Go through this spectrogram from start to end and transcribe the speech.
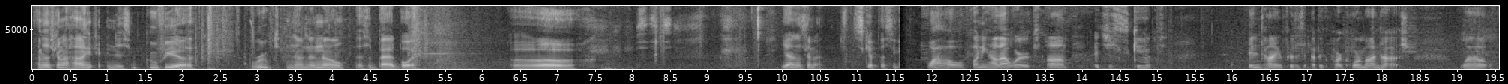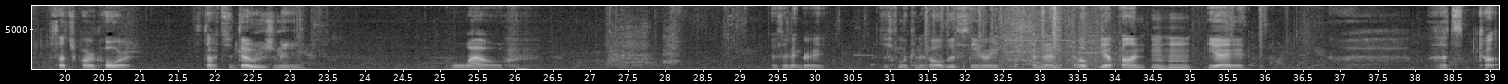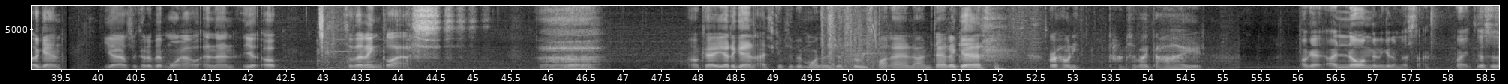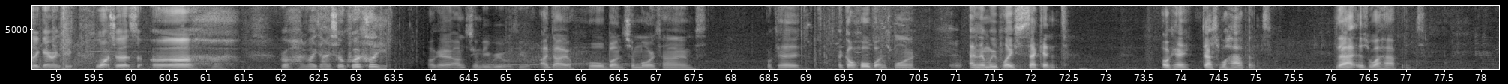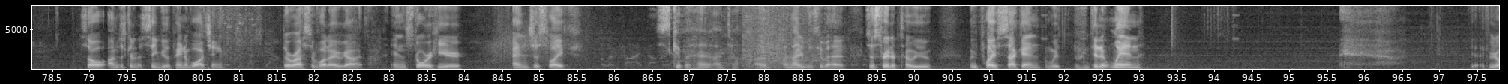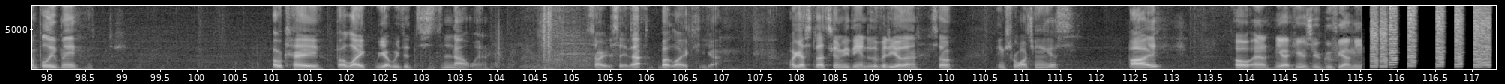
I'm just gonna hide in this goofy, uh, root. No, no, no. That's a bad boy. Oh. yeah, I'm just gonna skip this again. Wow, funny how that works. Um, it just skipped in time for this epic parkour montage. Wow, such parkour. Such doge mean. Wow. Isn't it great? Just looking at all this scenery and then, oh, yep, yeah, fun. Mm-hmm, yay. Let's cut again. Yeah, I also cut a bit more out, and then, yeah, oh. So that ain't glass. okay, yet again, I skipped a bit more than just the respawn, and I'm dead again. Bro, how many times have I died? Okay, I know I'm gonna get him this time. Like, this is a guarantee. Watch this. Uh, bro, how do I die so quickly? Okay, I'm just gonna be real with you. I die a whole bunch of more times. Okay? Like a whole bunch more. And then we play second. Okay? That's what happens. That is what happens. So, I'm just going to save you the pain of watching the rest of what I got in store here. And just, like, skip ahead. I'm not even skip ahead. Just straight up tell you. We play second. We, we didn't win. Yeah, if you don't believe me, okay, but like, yeah, we did not win. Sorry to say that, but like, yeah. Well, I guess that's gonna be the end of the video then. So, thanks for watching, I guess. Bye. Oh, and yeah, here's your goofy on me.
